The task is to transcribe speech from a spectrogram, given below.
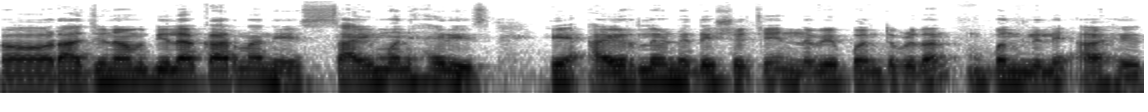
राजीनामा दिल्या कारणाने सायमन हॅरिस हे आयर्लंड देशाचे नवे पंतप्रधान बनलेले आहेत.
